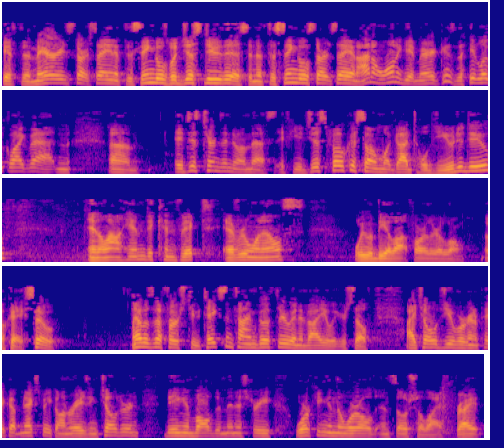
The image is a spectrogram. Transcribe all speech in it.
if the married start saying, if the singles would just do this, and if the singles start saying, I don't want to get married because they look like that, and um, it just turns into a mess. If you just focus on what God told you to do and allow Him to convict everyone else, we would be a lot farther along. Okay, so that was the first two. Take some time, go through and evaluate yourself. I told you we're going to pick up next week on raising children, being involved in ministry, working in the world, and social life, right?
